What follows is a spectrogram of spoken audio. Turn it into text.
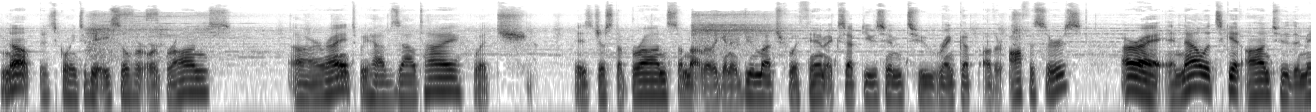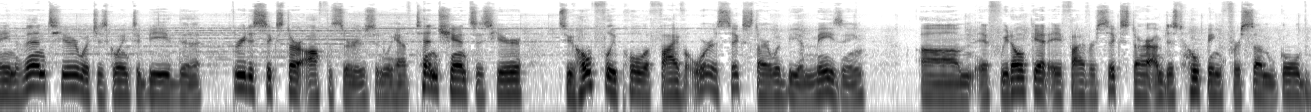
No, it's going to be a silver or bronze. Alright, we have Zhao Tai, which is just a bronze, so I'm not really going to do much with him except use him to rank up other officers. Alright, and now let's get on to the main event here, which is going to be the 3 to 6 star officers, and we have 10 chances here to hopefully pull a 5 or a 6 star would be amazing. Um, if we don't get a 5 or 6 star, I'm just hoping for some gold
